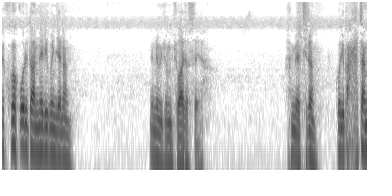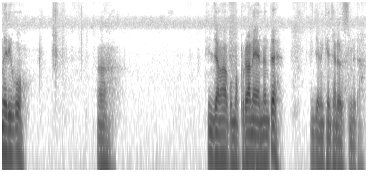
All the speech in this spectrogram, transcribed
백호가 꼬리도 안 내리고 이제는 이놈이 좀 좋아졌어요. 한 며칠은 꼬리 바짝 내리고 어, 긴장하고 막 불안해했는데 이제는 괜찮아졌습니다.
